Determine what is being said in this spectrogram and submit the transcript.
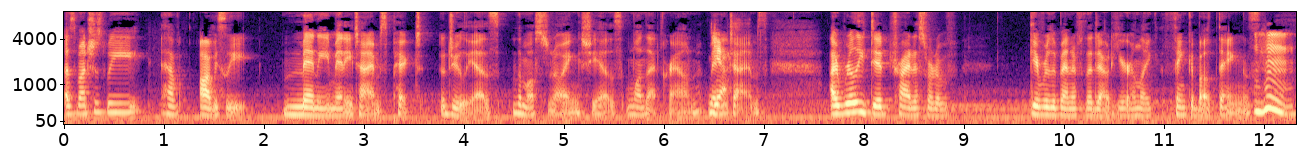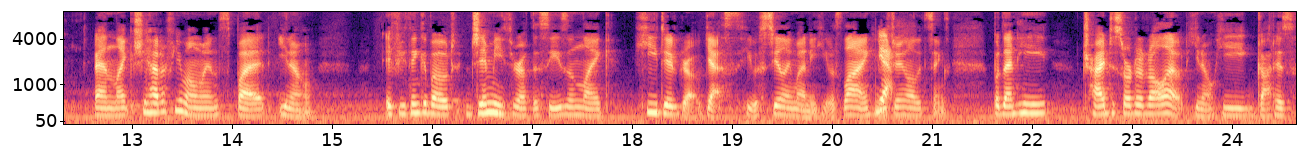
as much as we have obviously many, many times picked Julia as the most annoying, she has won that crown many Yes. times. I really did try to sort of give her the benefit of the doubt here and like think about things. Mm-hmm. And like, she had a few moments, but you know, if you think about Jimmy throughout the season, like he did grow. Yes, he was stealing money, he was lying, he Yes. was doing all these things, but then he tried to sort it all out. You know, he got his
